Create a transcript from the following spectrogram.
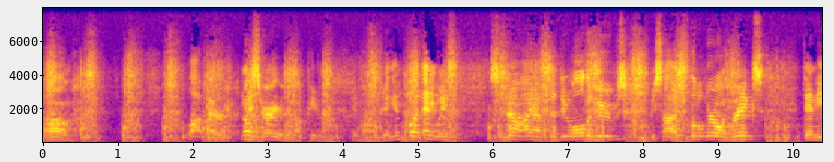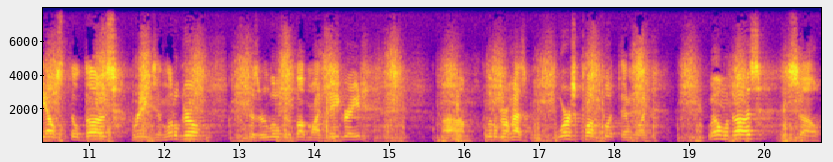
Um, a lot better, nice farrier than up here, in my opinion. But anyways, so now I have to do all the hooves besides Little Girl and Riggs. Danielle still does Riggs and Little Girl because they're a little bit above my pay grade. Um, Little Girl has worse club foot than what Wilma does, so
